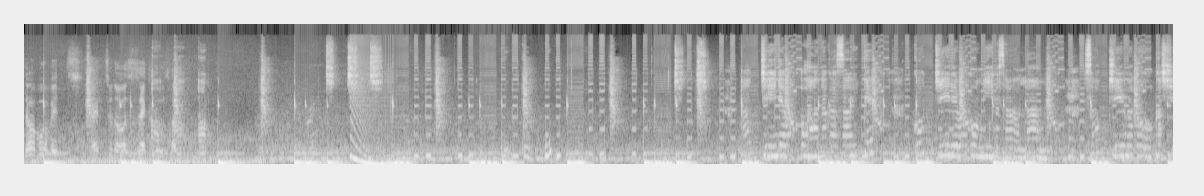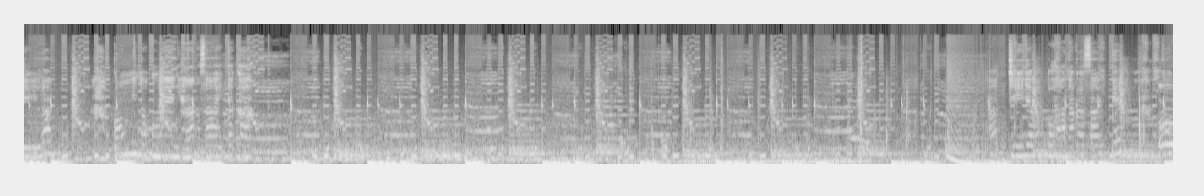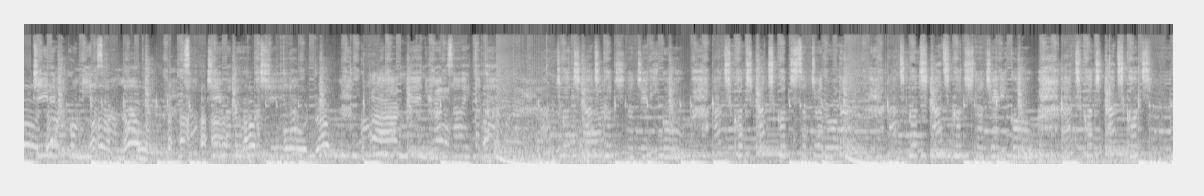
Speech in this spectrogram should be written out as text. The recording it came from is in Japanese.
Da, wo wir jetzt 1 zu 1000 Sekunden los haben. she loved ちはどうかしらゴミの上に花咲いたかあちこちあちこちどっちへ行こう。あちこちあちこちそっちはどうだ？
